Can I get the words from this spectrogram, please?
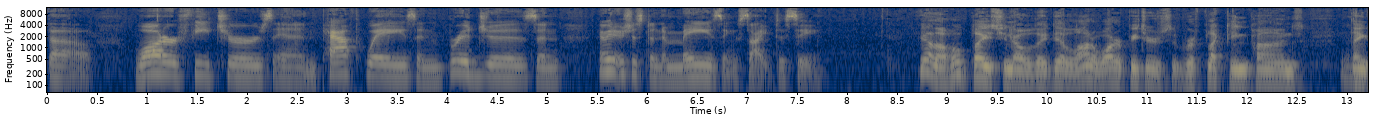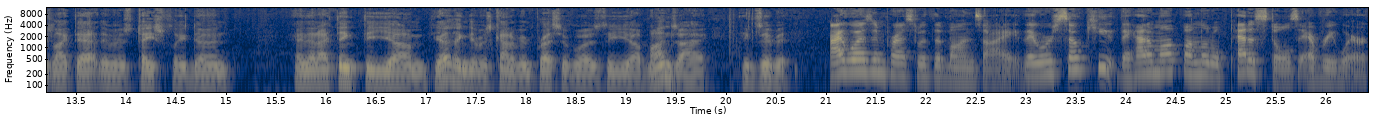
the water features and pathways and bridges. And I mean, it was just an amazing sight to see. Yeah, the whole place, you know, they did a lot of water features, reflecting ponds, mm-hmm. things like that. That was tastefully done. And then I think the um, the other thing that was kind of impressive was the uh, bonsai exhibit. I was impressed with the bonsai. They were so cute. They had them up on little pedestals everywhere,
